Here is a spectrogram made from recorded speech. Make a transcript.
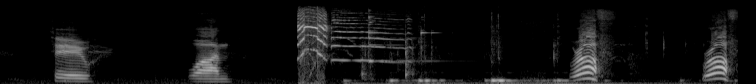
two, one. We're off. We're off.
